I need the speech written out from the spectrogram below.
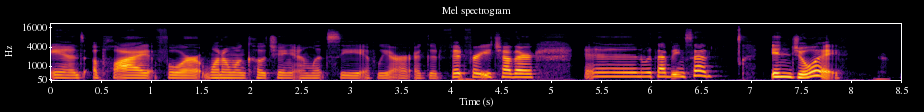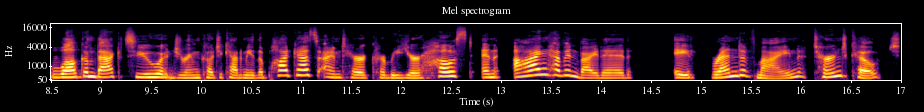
and apply for one-on-one coaching and let's see if we are a good fit for each other. And with that being said, enjoy. Welcome back to Dream Coach Academy, the podcast. I'm Tara Kirby, your host, and I have invited a friend of mine turned coach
